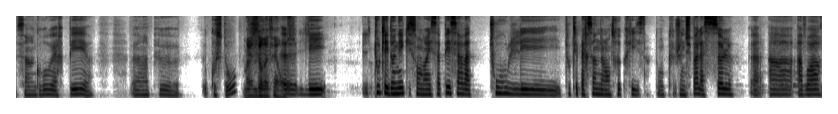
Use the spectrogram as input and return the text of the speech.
c'est un, gros RP euh, un peu costaud. de référence. les, toutes les données qui sont dans SAP servent à tous les, toutes les personnes de l'entreprise. Donc je ne suis pas la seule à avoir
